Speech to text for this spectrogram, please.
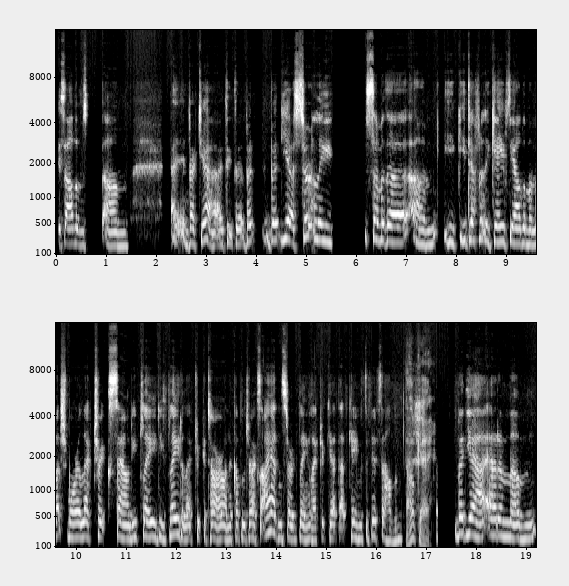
previous albums. Um, in fact, yeah, I think that. But but yeah, certainly some of the um, he he definitely gave the album a much more electric sound. He played he played electric guitar on a couple of tracks. I hadn't started playing electric yet. That came with the fifth album Okay. but yeah, Adam, um,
